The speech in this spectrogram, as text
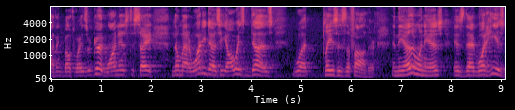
I think both ways are good. One is to say, no matter what He does, He always does what pleases the Father. And the other one is is that what he is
